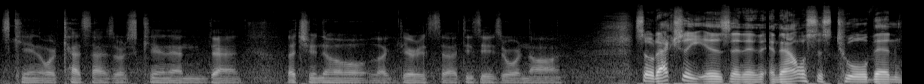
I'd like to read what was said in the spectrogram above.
skin or cat's eyes or skin, and then let you know like there is a disease or not. So it actually is an, an analysis tool then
